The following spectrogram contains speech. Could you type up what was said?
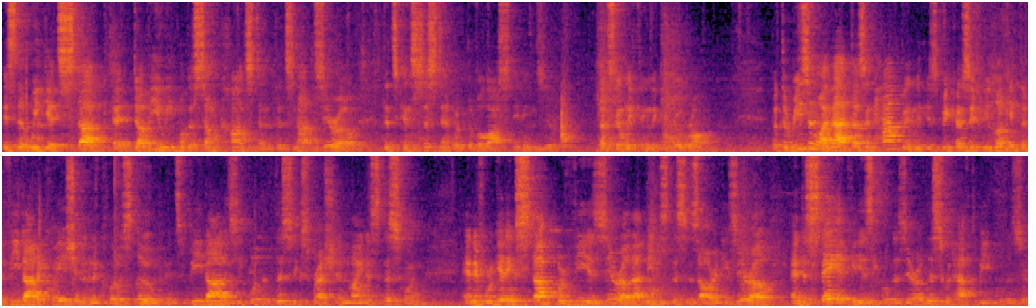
is that we get stuck at W equal to some constant that's not zero, that's consistent with the velocity being zero. That's the only thing that can go wrong. But the reason why that doesn't happen is because if you look at the V dot equation in the closed loop, it's V dot is equal to this expression minus this one. And if we're getting stuck where V is zero, that means this is already zero. And to stay at V is equal to zero, this would have to be equal to zero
